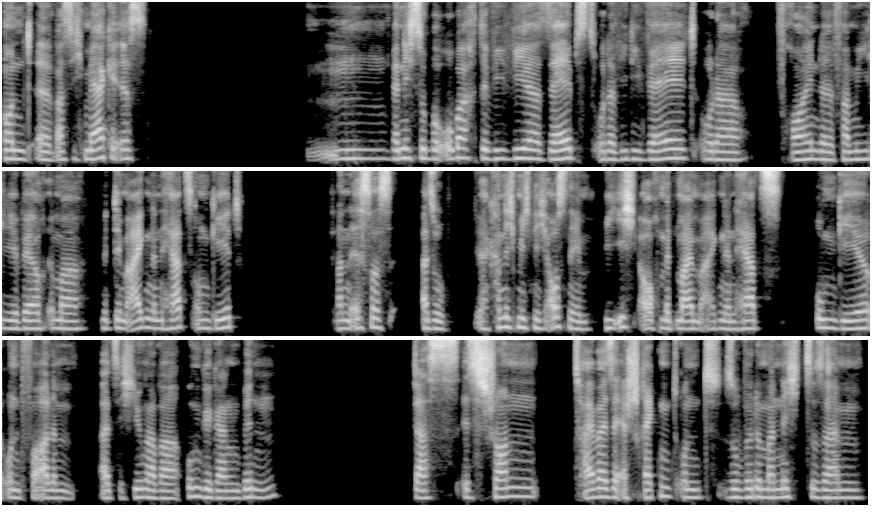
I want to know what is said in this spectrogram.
Und äh, was ich merke ist, mh, hm, wenn ich so beobachte, wie wir selbst oder wie die Welt oder Freunde, Familie, wer auch immer mit dem eigenen Herz umgeht, dann ist das, also da kann ich mich nicht ausnehmen, wie ich auch mit meinem eigenen Herz umgehe und vor allem, als ich jünger war, umgegangen bin. Das ist schon teilweise erschreckend und so würde man nicht zu seinem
